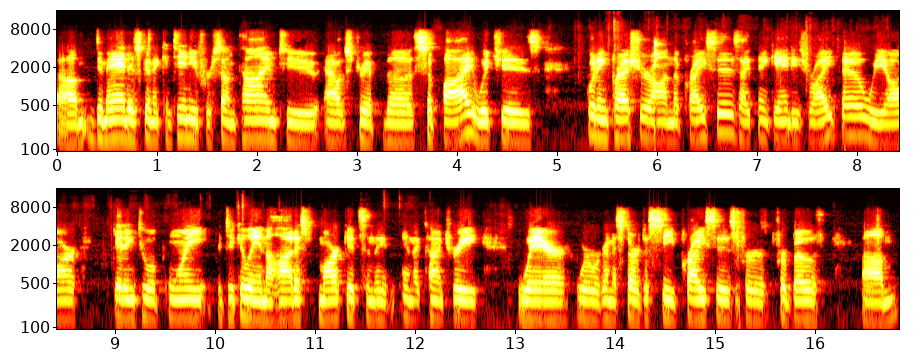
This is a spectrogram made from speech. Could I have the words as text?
um, demand is going to continue for some time to outstrip the supply, which is putting pressure on the prices. I think Andy's right, though. We are getting to a point, particularly in the hottest markets in the in the country, where where we're going to start to see prices for for both um,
